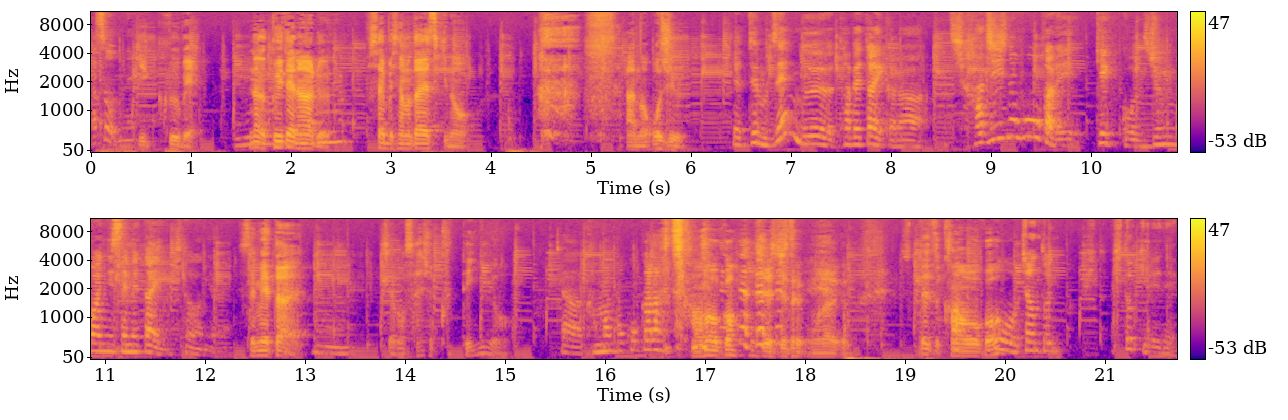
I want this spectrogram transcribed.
あ、そうね。行くべ。なんか食いたいのある？うん久々の大好きの、あの、お重。いやでも全部食べたいから私端の方から結構順番に攻めたい人なんだよね攻めたい。うんじゃあもう最初食っていいよ。じゃあかまぼこからかまぼこ？じゃあちょっともらうよ。とりあえずかまぼこ？をちゃんと一切れで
